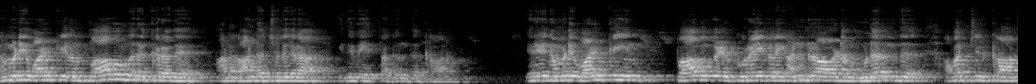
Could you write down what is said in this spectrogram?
நம்முடைய வாழ்க்கையிலும் பாவம் இருக்கிறது. ஆனால் ஆண்டவர் சொல்லுகிறார் இதுவே தகுந்த காலம். எனவே நம்முடைய வாழ்க்கையின் பாவங்கள் குறைகளை அன்றாடம் உணர்ந்து அவற்றிற்காக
